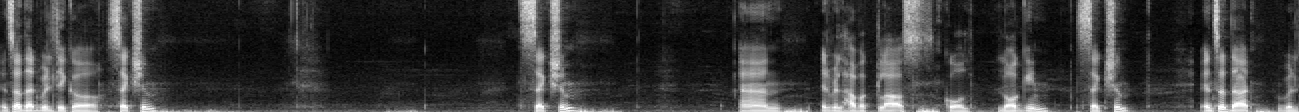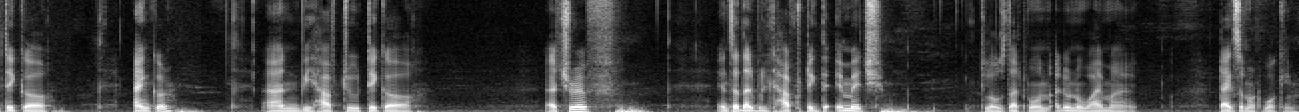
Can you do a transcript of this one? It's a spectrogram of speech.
inside that we'll take a section. Section. And it will have a class called login section. Inside that we'll take a anchor. And we have to take a href. Inside that we'll have to take the image. Close that one. I don't know why my tags are not working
